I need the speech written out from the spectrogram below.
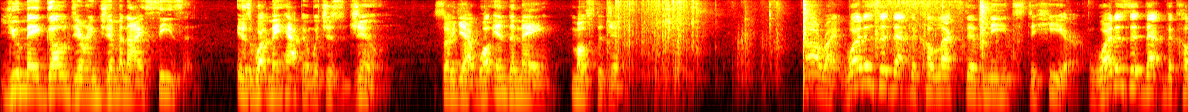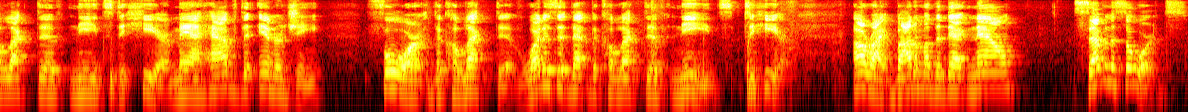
you may go during Gemini season, is what may happen, which is June. So yeah, well, into May, most of June. All right, what is it that the collective needs to hear? What is it that the collective needs to hear? May I have the energy for the collective? What is it that the collective needs to hear? All right, bottom of the deck now, Seven of Swords.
